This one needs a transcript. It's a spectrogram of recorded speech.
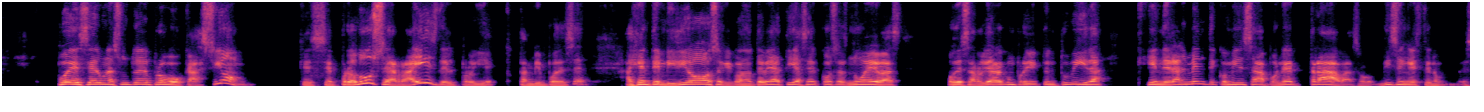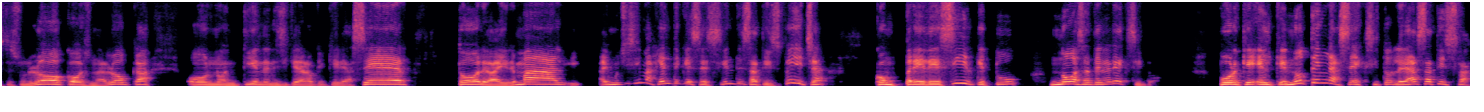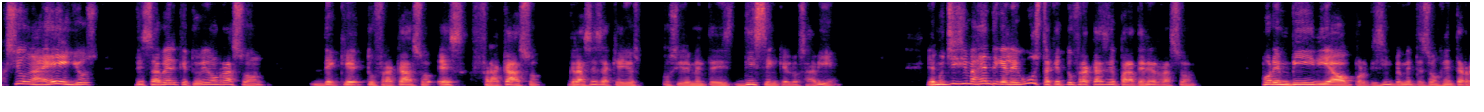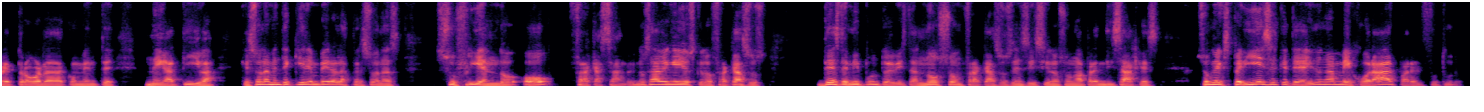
puede ser un asunto de provocación que se produce a raíz del proyecto, también puede ser. Hay gente envidiosa que cuando te ve a ti hacer cosas nuevas o desarrollar algún proyecto en tu vida, generalmente comienza a poner trabas o dicen este, no, este es un loco, es una loca, o no entiende ni siquiera lo que quiere hacer, todo le va a ir mal. Hay muchísima gente que se siente satisfecha con predecir que tú no vas a tener éxito. Porque el que no tengas éxito le da satisfacción a ellos de saber que tuvieron razón de que tu fracaso es fracaso gracias a que ellos posiblemente dicen que lo sabían. Y hay muchísima gente que le gusta que tú fracases para tener razón, por envidia o porque simplemente son gente retrógrada con mente negativa, que solamente quieren ver a las personas sufriendo o fracasando. Y no saben ellos que los fracasos, desde mi punto de vista, no son fracasos en sí, sino son aprendizajes, son experiencias que te ayudan a mejorar para el futuro.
